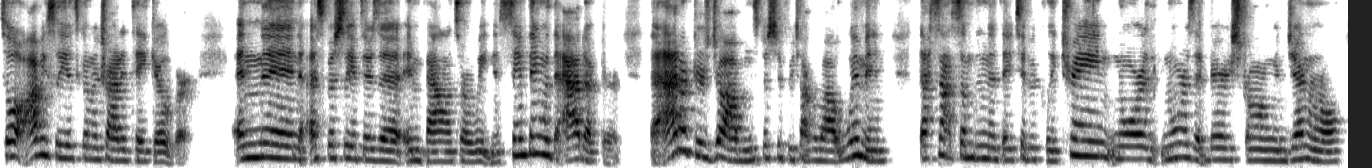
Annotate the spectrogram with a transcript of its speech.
So obviously it's going to try to take over. And then, especially if there's an imbalance or weakness, same thing with the adductor. The adductor's job, and especially if we talk about women, that's not something that they typically train, nor nor is it very strong in general.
